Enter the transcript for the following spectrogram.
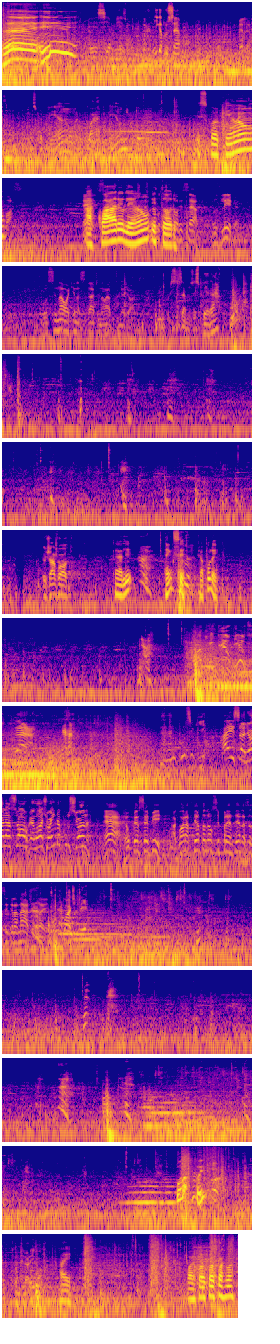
Ei, Esse é mesmo. Liga pro Sam. Beleza. Escorpião, aquário, leão e touro. escorpião. Ei, aquário, leão e touro. Nos liga. O sinal aqui na cidade não é dos melhores. Precisamos esperar. Já volto. É ali? Tem que ser, já pulei. Ok, meu Deus! Ah, eu consegui. Aí, Sully, olha só, o relógio ainda funciona. É, eu percebi. Agora tenta não se prender nessas engrenagens aí. Pode crer. Corre, corre, corre, corre.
